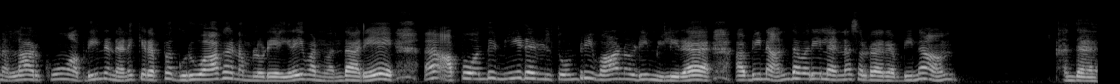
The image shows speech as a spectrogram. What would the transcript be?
நல்லா இருக்கும் அப்படின்னு நினைக்கிறப்ப குருவாக நம்மளுடைய இறைவன் வந்தாரே. அப்போ வந்து நீடரில் தோன்றி வானொடி மிளிர அப்படின்னு அந்த வரியில என்ன சொல்றாரு அப்படின்னா அந்த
